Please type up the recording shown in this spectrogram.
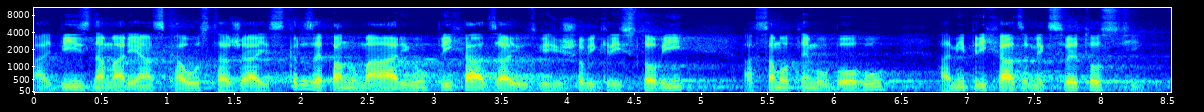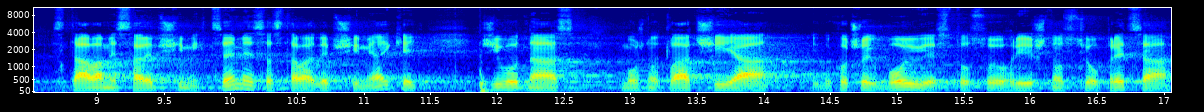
aj význam Mariánska ústa, že aj skrze Panu Máriu prichádzajú k Ježišovi Kristovi a k samotnému Bohu a my prichádzame k svetosti. Stávame sa lepšími, chceme sa stávať lepšími, aj keď život nás možno tlačí a jednoducho človek bojuje s tou svojou hriešnosťou, predsa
